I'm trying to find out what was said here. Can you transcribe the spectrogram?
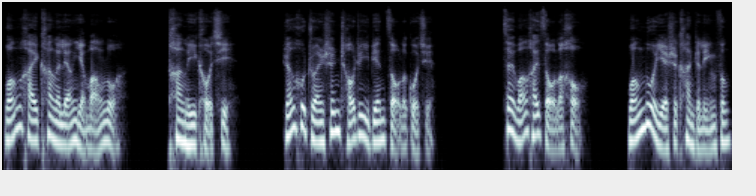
王海看了两眼王洛，叹了一口气，然后转身朝着一边走了过去。在王海走了后，王洛也是看着林峰：“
